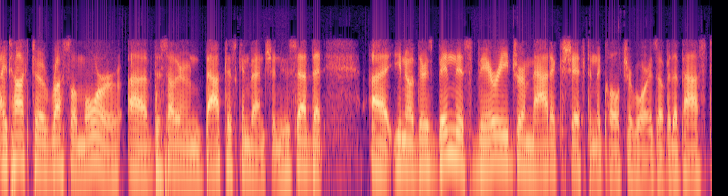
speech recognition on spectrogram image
I talked to Russell Moore of the Southern Baptist Convention, who said that uh, you know, there's been this very dramatic shift in the culture wars over the past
